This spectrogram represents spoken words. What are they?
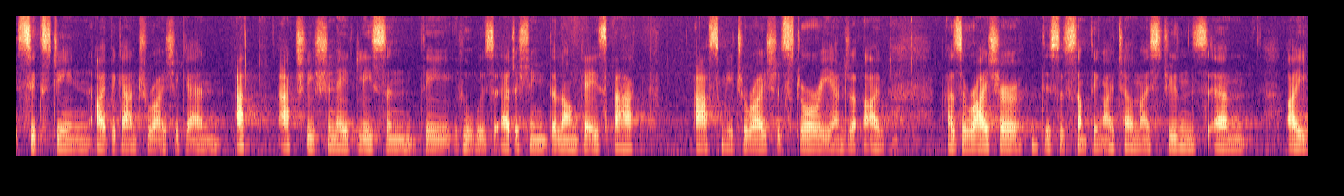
16, I began to write again. At, actually, Sinead Gleeson, the, who was editing The Long Gaze Back, asked me to write a story. And I, as a writer, this is something I tell my students. Um, I,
